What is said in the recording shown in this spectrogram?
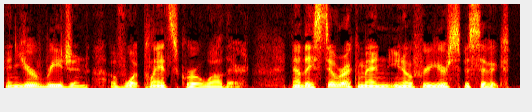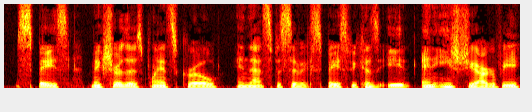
and your region of what plants grow well there. Now they still recommend, you know, for your specific space, make sure those plants grow in that specific space because in each geography,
